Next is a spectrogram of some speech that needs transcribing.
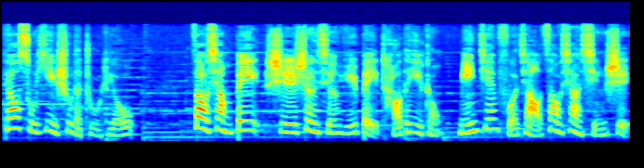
雕塑艺术的主流，造像碑是盛行于北朝的一种民间佛教造像形式，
